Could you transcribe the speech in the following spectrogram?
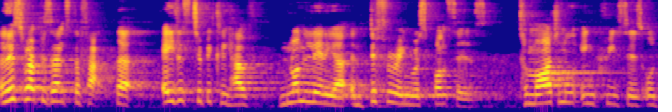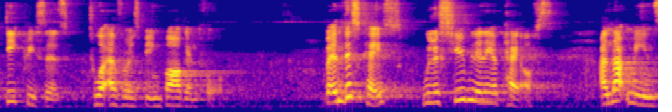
And this represents the fact that agents typically have nonlinear and differing responses to marginal increases or decreases to whatever is being bargained for. But in this case, we'll assume linear payoffs, and that means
